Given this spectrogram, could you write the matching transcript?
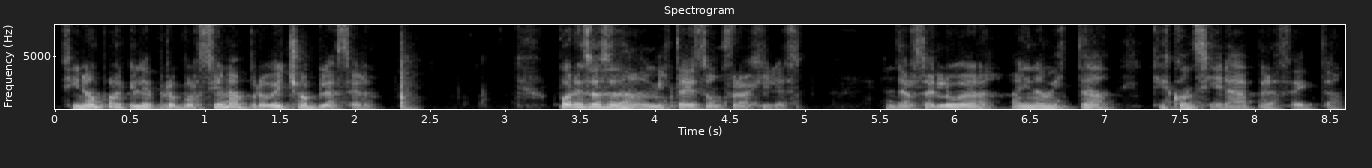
sino porque le proporciona provecho o placer. Por eso esas amistades son frágiles. En tercer lugar, hay una amistad que es considerada perfecta.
